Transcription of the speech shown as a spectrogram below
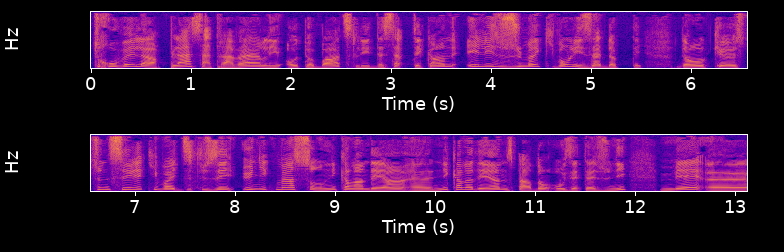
trouver leur place à travers les Autobots, les Decepticons et les humains qui vont les adopter. Donc, euh, c'est une série qui va être diffusée uniquement sur Nickelodeon, euh, Nickelodeons, pardon, aux États-Unis, mais euh,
